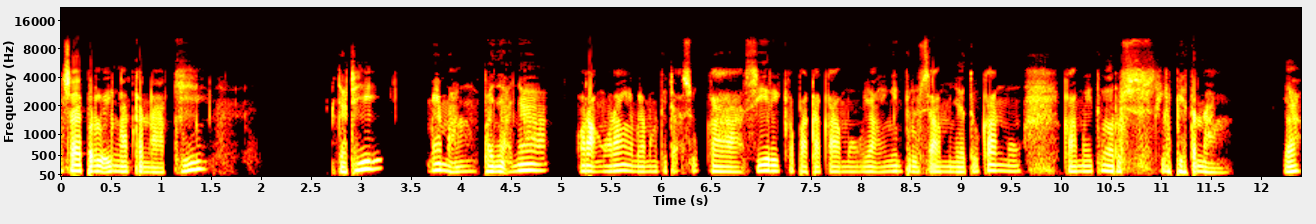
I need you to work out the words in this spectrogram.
saya perlu ingatkan lagi, jadi memang banyaknya orang-orang yang memang tidak suka sirik kepada kamu, yang ingin berusaha menjatuhkanmu, kamu itu harus lebih tenang, ya.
